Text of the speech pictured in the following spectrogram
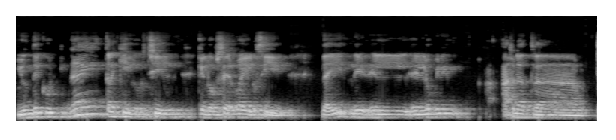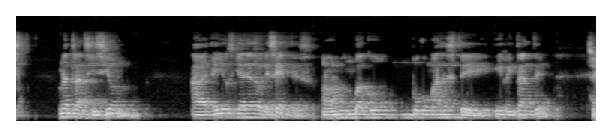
y un Deku ahí, tranquilo, chill, que lo observa y lo sigue. De ahí, el, el opening hace una, tra- una transición a ellos ya de adolescentes. Ajá. Un Bakugo un poco más este, irritante, Sí.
